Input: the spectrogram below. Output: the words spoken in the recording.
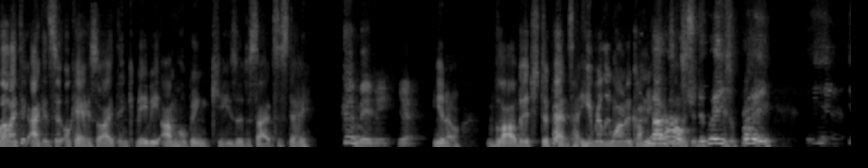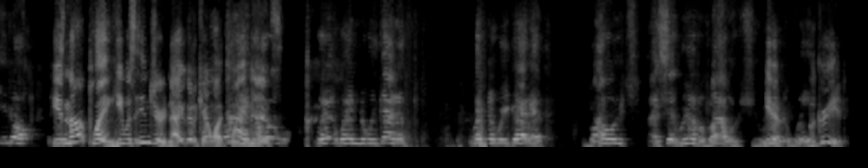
Well, I think I could say okay. So I think maybe I'm hoping Chiesa decides to stay. Him, maybe. Yeah. You know, Vlahovic depends. He really wanted to come to Now, Juventus. now, the way he's play, you, you know. He's not playing. He was injured. Now you're going to count what 20 Right, minutes? When, when we got a, when we got a Vlahovic, I said we have a Vlahovic. We're Yeah, gonna win. Agreed.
